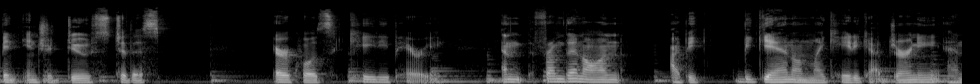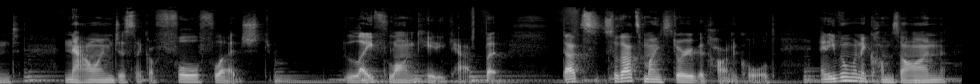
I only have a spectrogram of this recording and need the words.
been introduced to this, air quotes, Katy Perry. And from then on, I be- began on my Katy Cat journey, and now I'm just like a full fledged, lifelong Katy Cat. But that's so that's my story with Hot and Cold. And even when it comes on,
